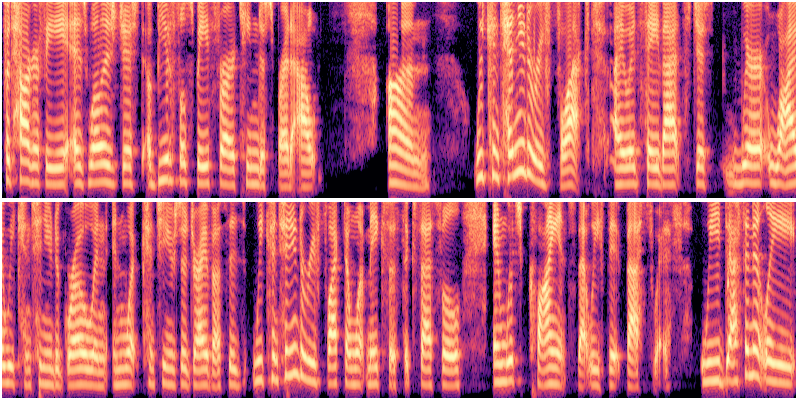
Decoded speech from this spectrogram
photography, as well as just a beautiful space for our team to spread out. Um, we continue to reflect. I would say that's just where why we continue to grow and, and what continues to drive us is we continue to reflect on what makes us successful and which clients that we fit best with. We definitely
